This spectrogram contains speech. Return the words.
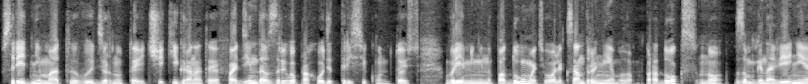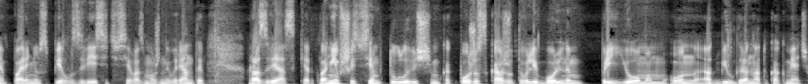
В среднем от выдернутой чеки гранаты F1 до взрыва проходит 3 секунды. То есть времени на подумать у Александра не было. Парадокс, но за мгновение парень успел взвесить все возможные варианты развязки. Отклонившись всем туловищем, как позже скажут, волейбольным приемом он отбил гранату как мяч.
